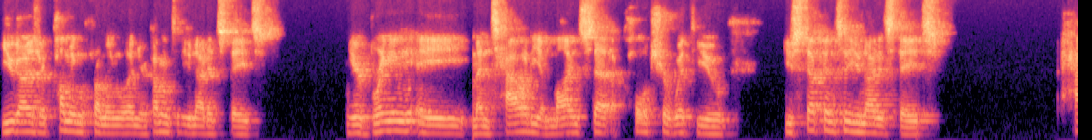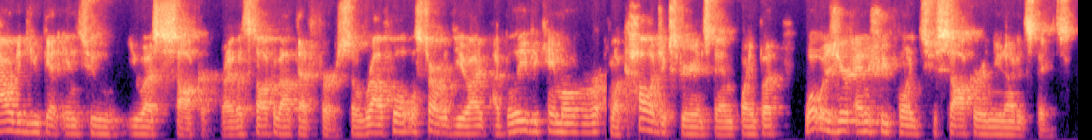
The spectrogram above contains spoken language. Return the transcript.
You guys are coming from England, you're coming to the United States, you're bringing a mentality, a mindset, a culture with you. You step into the United States. How did you get into U.S. soccer? Right. Let's talk about that first. So, Ralph, we'll, we'll start with you. I, I believe you came over from a college experience standpoint, but what was your entry point to soccer in the United States?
